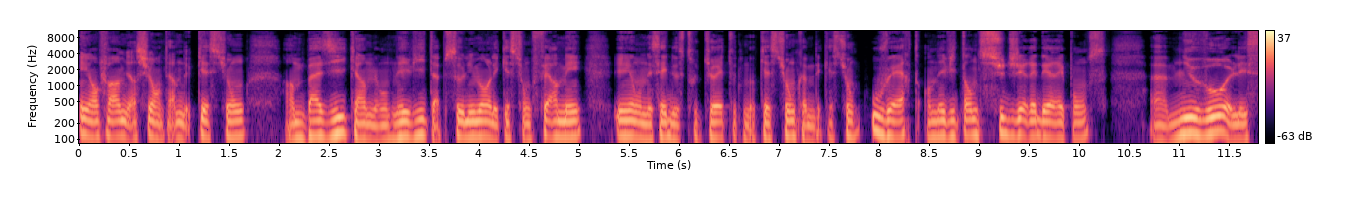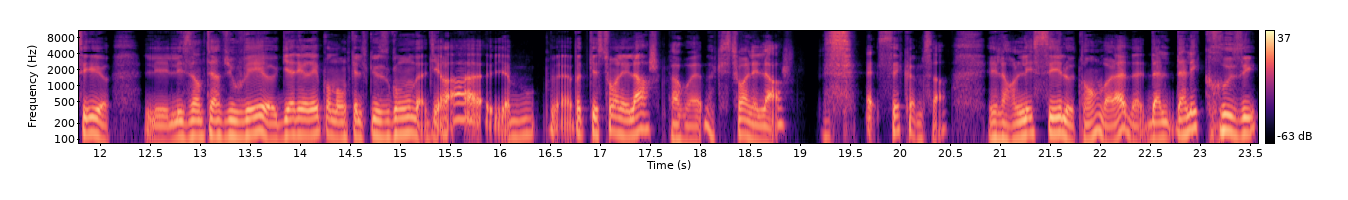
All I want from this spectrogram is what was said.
Et enfin, bien sûr, en termes de questions, un basique, hein, mais on évite absolument les questions fermées et on essaye de structurer toutes nos questions comme des questions ouvertes en évitant de suggérer des réponses. Euh, mieux vaut laisser euh, les, les interviewés euh, galérer pendant quelques secondes à dire ah il y a pas de question elle est large. Bah ouais, ma question elle est large c'est comme ça. Et leur laisser le temps voilà d'aller creuser.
